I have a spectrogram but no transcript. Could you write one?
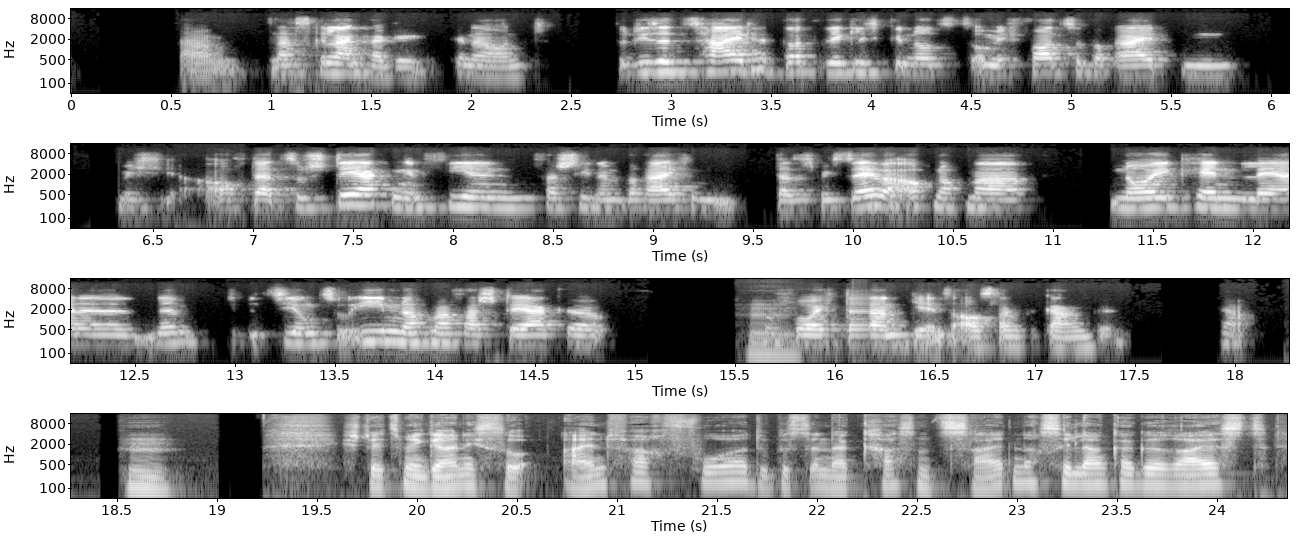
ähm, nach Sri Lanka ging. Genau. Und so diese Zeit hat Gott wirklich genutzt, um mich vorzubereiten, mich auch dazu stärken in vielen verschiedenen Bereichen, dass ich mich selber auch nochmal neu kennenlerne, ne, die Beziehung zu ihm nochmal verstärke, hm. bevor ich dann hier ins Ausland gegangen bin. Ja. Hm. Ich stelle es mir gar nicht so einfach vor. Du bist in der krassen Zeit nach Sri Lanka gereist.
